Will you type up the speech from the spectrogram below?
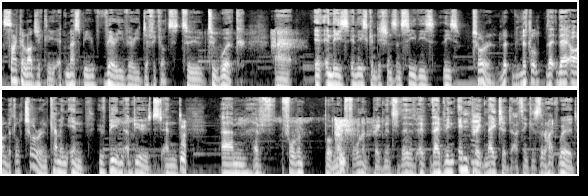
psychologically it must be very very difficult to to work uh, in, in these in these conditions and see these these children li- little they, they are little children coming in who've been abused and um, have fallen well, not fallen pregnant. They've, they've been impregnated, I think is the right word.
